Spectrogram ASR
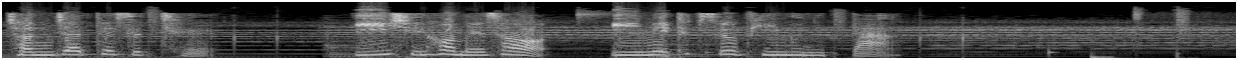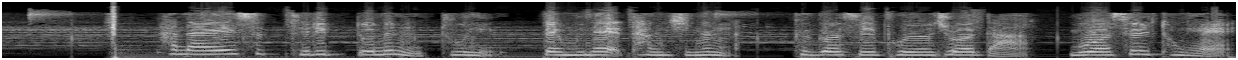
전자 테스트 이 시험에서 이미 특수 비문이 있다. 하나의 스트립 또는 두입 때문에 당신은 그것을 보여주어다 무엇을 통해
